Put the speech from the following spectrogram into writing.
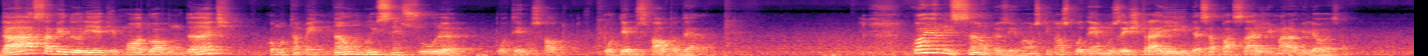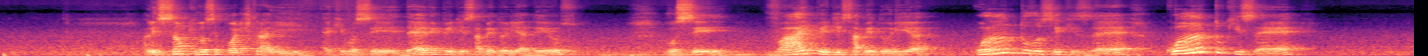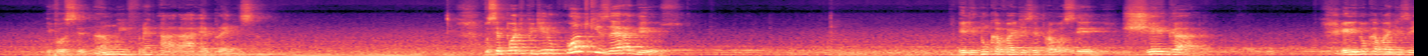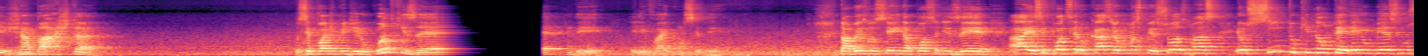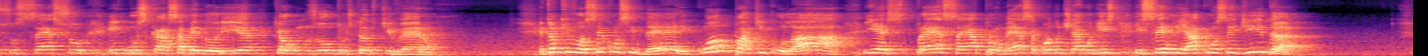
dá sabedoria de modo abundante, como também não nos censura por termos falta, por termos falta dela. Qual é a lição, meus irmãos, que nós podemos extrair dessa passagem maravilhosa? A lição que você pode extrair é que você deve pedir sabedoria a Deus, você vai pedir sabedoria quando você quiser, quanto quiser, e você não enfrentará a repreensão. Você pode pedir o quanto quiser a Deus. Ele nunca vai dizer para você, chega. Ele nunca vai dizer, já basta. Você pode pedir o quanto quiser, ele vai conceder. Talvez você ainda possa dizer: ah, esse pode ser o caso de algumas pessoas, mas eu sinto que não terei o mesmo sucesso em buscar sabedoria que alguns outros tanto tiveram. Então que você considere quão particular e expressa é a promessa quando o Tiago diz: e ser-lhe-á concedida.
